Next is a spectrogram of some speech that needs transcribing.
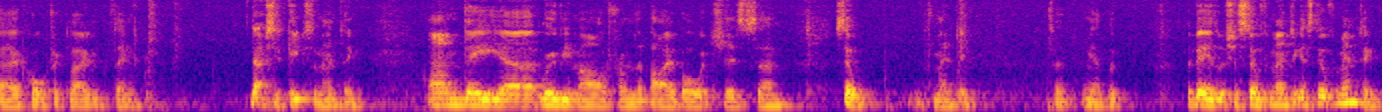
uh, Porter clone thing. That just keeps fermenting. And the uh, Ruby Mild from the Bible, which is um, still fermenting. So, yeah, the, the beers which are still fermenting are still fermenting.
